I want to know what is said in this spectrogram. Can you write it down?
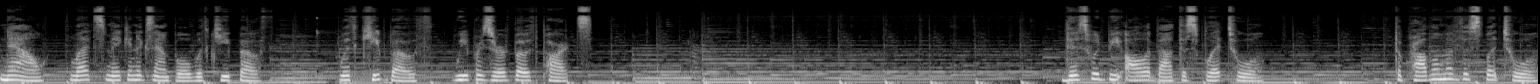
Now, let's make an example with Keep Both. With Keep Both, we preserve both parts. This would be all about the split tool. The problem of the split tool,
